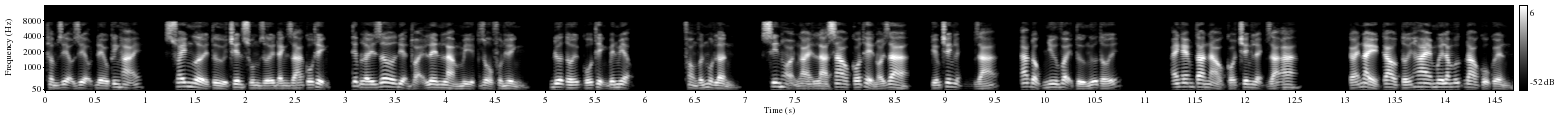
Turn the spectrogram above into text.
Thầm rượu rượu đều kinh hãi, xoay người từ trên xuống dưới đánh giá cố thịnh, tiếp lấy dơ điện thoại lên làm mịt rổ phồn hình, đưa tới cố thịnh bên miệng. Phỏng vấn một lần, xin hỏi ngài là sao có thể nói ra, kiếm tranh lệch giá ác độc như vậy từ ngữ tới. Anh em ta nào có trên lệnh giá a? Cái này cao tới hai mươi lăm ức đao cổ quyền,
